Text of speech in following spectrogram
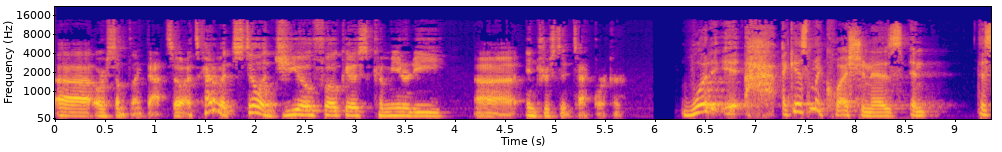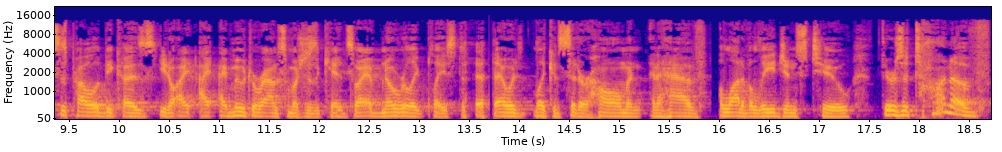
uh, or something like that. So it's kind of a, still a geo focused community uh, interested tech worker. What it, I guess my question is, and this is probably because you know I, I, moved around so much as a kid, so I have no really place to, that I would like consider home and, and have a lot of allegiance to. There's a ton of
